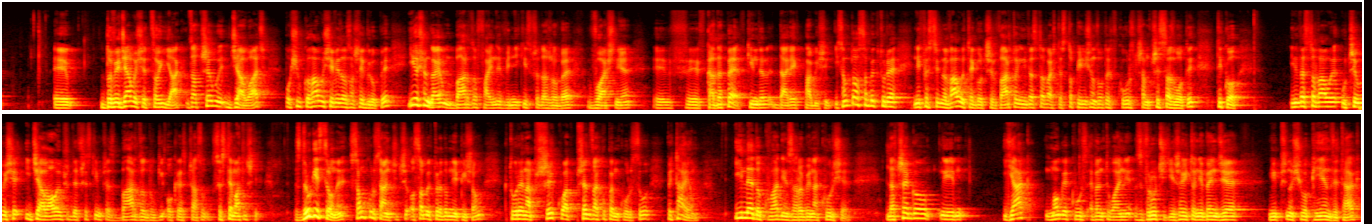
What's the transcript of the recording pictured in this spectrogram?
yy, dowiedziały się co i jak, zaczęły działać, posiłkowały się wiedzą z naszej grupy i osiągają bardzo fajne wyniki sprzedażowe właśnie w, w KDP, w Kindle Direct Publishing. I są to osoby, które nie kwestionowały tego, czy warto inwestować te 150 zł w kurs, czy tam 300 zł, tylko inwestowały, uczyły się i działały przede wszystkim przez bardzo długi okres czasu systematycznie. Z drugiej strony są kursanci czy osoby, które do mnie piszą, które na przykład przed zakupem kursu pytają, ile dokładnie zarobię na kursie, dlaczego, jak mogę kurs ewentualnie zwrócić, jeżeli to nie będzie mi przynosiło pieniędzy, tak?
